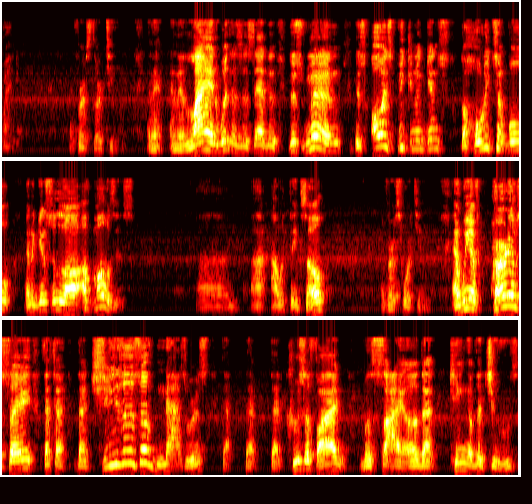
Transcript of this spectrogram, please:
right? In verse 13. And the, and the lying witnesses said that this man is always speaking against the holy temple and against the law of Moses. Um, I, I, would think so. Verse 14. And we have heard him say that, that, that Jesus of Nazareth, that, that, that crucified Messiah, that King of the Jews,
